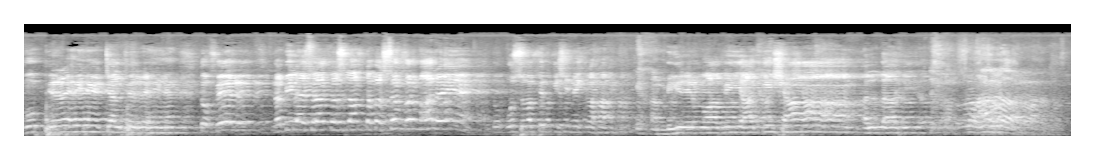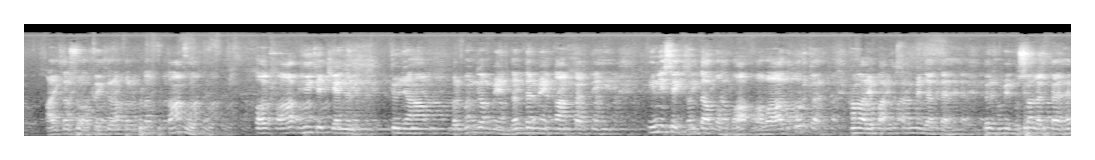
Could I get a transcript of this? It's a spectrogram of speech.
वो फिर रहे हैं, चल फिर रहे हैं। तो फिर नबी तबस्सुम फरमा रहे हैं। तो उस वक्त किसी ने कहा कि अमीर मुआविया की शान अल्लाह ही आजकल सोफे कराम पर बड़ा तान होता है। और आप ही के चैनल जो जहाँ बर्मिंघम में लंदन में काम करते हैं इन्हीं से गंदा मवा- मवाद उड़कर हमारे पाकिस्तान में जाता है। फिर हमें गुस्सा लगता है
